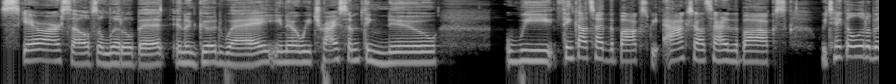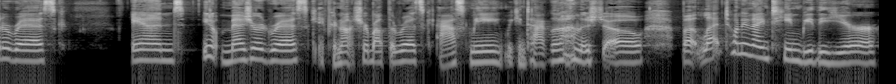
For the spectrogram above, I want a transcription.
scare ourselves a little bit in a good way. You know, we try something new. We think outside the box. We act outside of the box. We take a little bit of risk. And, you know, measured risk. If you're not sure about the risk, ask me. We can tackle it on the show. But let 2019 be the year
